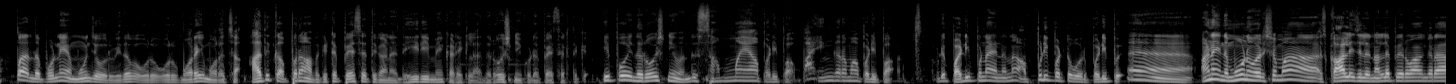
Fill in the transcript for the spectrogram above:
அப்போ அந்த பொண்ணு என் மூஞ்ச ஒரு வித ஒரு ஒரு முறை முறைச்சா. அதுக்கப்புறம் அவகிட்ட பேசுறதுக்கான தைரியமே கிடைக்கல அந்த ரோஷினி கூட பேசுறதுக்கு. இப்போ இந்த ரோஷினி வந்து செம்மையாக படிப்பா. பயங்கரமாக படிப்பா. அப்படியே படிப்புனா என்னன்னா அப்படிப்பட்ட ஒரு படிப்பு. ஆனால் இந்த மூணு வருஷமா காலேஜில் நல்ல பேர் வாங்குறா.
